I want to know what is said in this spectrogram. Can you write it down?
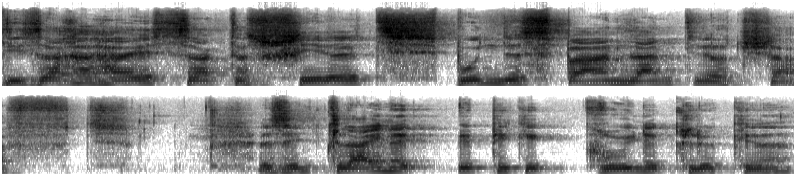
Die Sache heißt, sagt das Schild, Bundesbahn Landwirtschaft. Es sind kleine, üppige, grüne Glücke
